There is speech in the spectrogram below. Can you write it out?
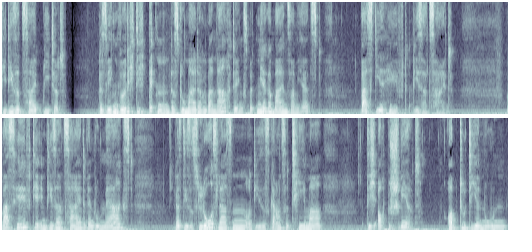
die diese Zeit bietet. Deswegen würde ich dich bitten, dass du mal darüber nachdenkst, mit mir gemeinsam jetzt, was dir hilft in dieser Zeit. Was hilft dir in dieser Zeit, wenn du merkst, dass dieses Loslassen und dieses ganze Thema dich auch beschwert? Ob du dir nun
